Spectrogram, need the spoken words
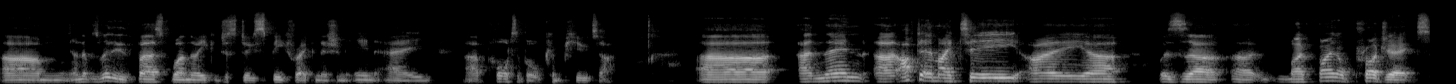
Um, and it was really the first one where you could just do speech recognition in a uh, portable computer. Uh, and then uh, after MIT, I uh, was uh, uh, my final project.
